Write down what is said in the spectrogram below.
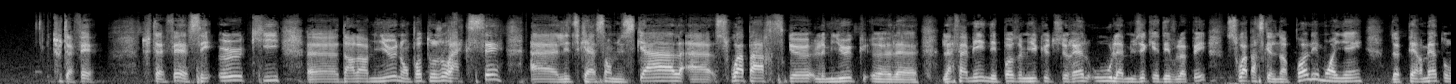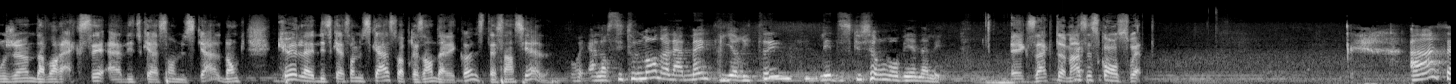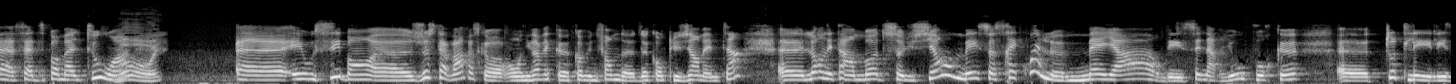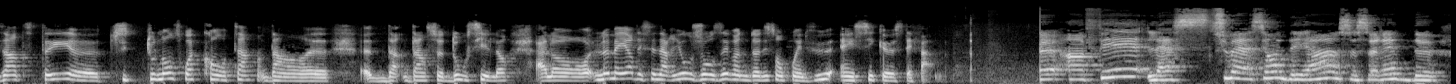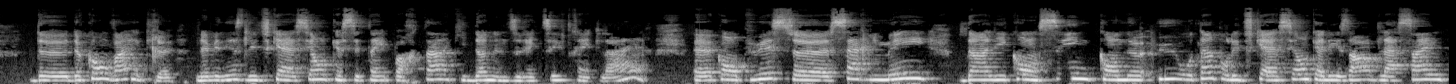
Tout à fait. Tout à fait. C'est eux qui, euh, dans leur milieu, n'ont pas toujours accès à l'éducation musicale, soit parce que le milieu, euh, la famille n'est pas un milieu culturel où la musique est développée, soit parce qu'elle n'a pas les moyens de permettre aux jeunes d'avoir accès à l'éducation musicale. Donc, que l'éducation musicale soit présente dans l'école, c'est essentiel. Oui. Alors, si tout le monde a la même priorité, les discussions vont bien aller. Exactement. C'est ce qu'on souhaite. Ah, ça, ça dit pas mal tout, hein? Oh, oui. Euh, et aussi, bon, euh, juste avant, parce qu'on y va avec euh, comme une forme de, conclusion en même temps, euh, là, on est en mode solution, mais ce serait quoi le meilleur des scénarios pour que euh, toutes les, les entités, tout le monde soit content dans, dans, dans, ce dossier-là? Alors, le meilleur des scénarios, José va nous donner son point de vue, ainsi que Stéphane. en fait, la situation idéale, ce serait de de, convaincre le ministre de l'Éducation que c'est important qu'il donne une directive très claire, euh, qu'on puisse euh, s'arrimer dans les consignes qu'on a eues autant pour l'éducation que les arts de la scène,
